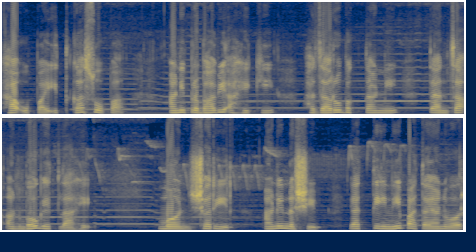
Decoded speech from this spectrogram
हा उपाय इतका सोपा आणि प्रभावी आहे की हजारो भक्तांनी त्यांचा अनुभव घेतला आहे. मन शरीर आणि नशीब या तिन्ही पातळ्यांवर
